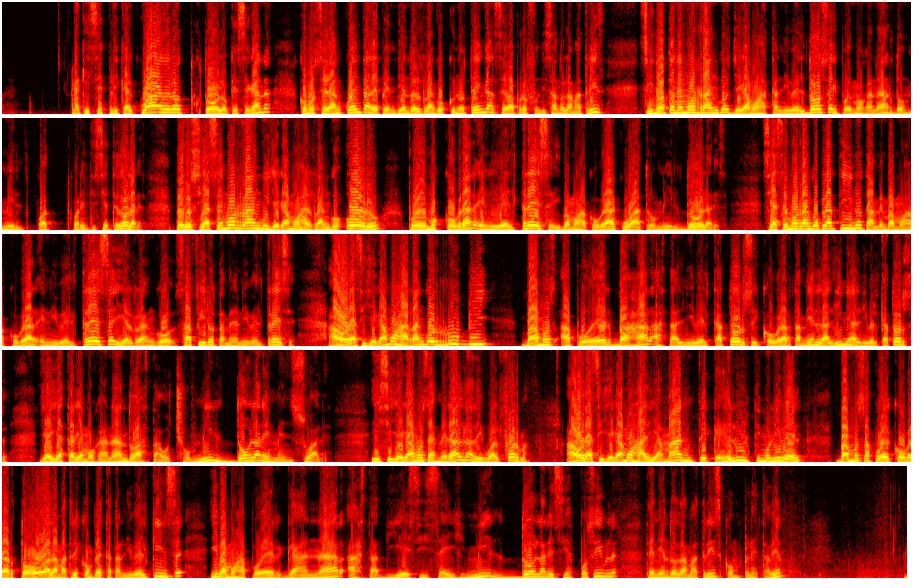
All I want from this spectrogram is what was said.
Aquí se explica el cuadro, todo lo que se gana. Como se dan cuenta, dependiendo del rango que uno tenga, se va profundizando la matriz. Si no tenemos rango, llegamos hasta el nivel 12 y podemos ganar 2.047 dólares. Pero si hacemos rango y llegamos al rango oro, podemos cobrar el nivel 13 y vamos a cobrar 4.000 dólares. Si hacemos rango platino, también vamos a cobrar el nivel 13 y el rango zafiro también a nivel 13. Ahora, si llegamos a rango rubí, vamos a poder bajar hasta el nivel 14 y cobrar también la línea del nivel 14. Y ahí ya estaríamos ganando hasta 8 mil dólares mensuales. Y si llegamos a esmeralda, de igual forma. Ahora, si llegamos a diamante, que es el último nivel, vamos a poder cobrar toda la matriz completa hasta el nivel 15 y vamos a poder ganar hasta 16 mil dólares si es posible, teniendo la matriz completa. ¿Bien?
